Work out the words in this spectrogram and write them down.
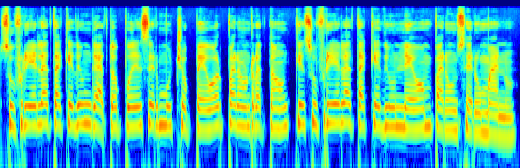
Sufrir el ataque de un gato puede ser mucho peor para un ratón que sufrir el ataque de un león para un ser humano.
